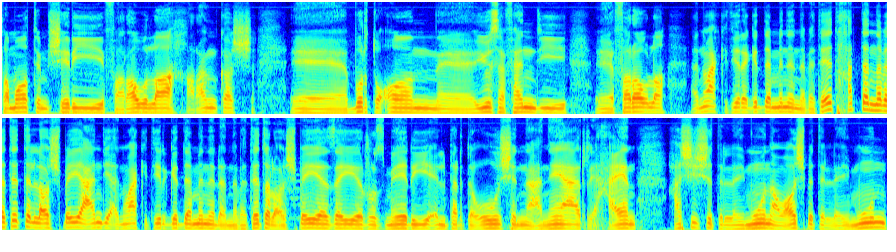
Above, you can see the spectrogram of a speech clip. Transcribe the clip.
طماطم cherry فراولة حرنكش برتقان يوسفندي فراولة أنواع كتيرة جدا من النباتات. حتى النباتات العشبية عندي أنواع كتير جدا من النباتات العشبية زي الروزماري البردقوش النعناع الريحان حشيشة الليمون أو عشبة الليمون.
